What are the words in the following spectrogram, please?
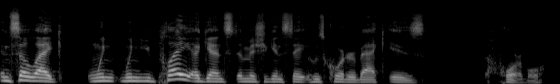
And so like when when you play against a Michigan State whose quarterback is horrible,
